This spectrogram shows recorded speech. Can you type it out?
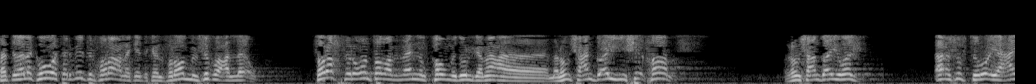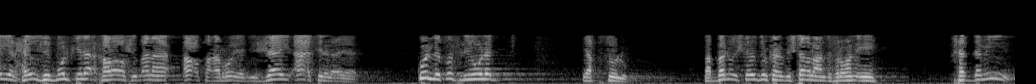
خدت بالك؟ هو تربية الفراعنة كده. كان الفراعنه بيمسكوا ويعلقوا فراح فرعون طبعا بما إن القوم دول جماعة ما لهمش عنده أي شيء خالص. ما لهمش عنده أي وزن أنا شفت رؤيا عيل هيذهب ملكي لا خلاص يبقى أنا أقطع الرؤيا دي. إزاي؟ أقتل العيال. كل طفل يولد يقتله. طب بنو إسرائيل دول كانوا بيشتغلوا عند فرعون إيه؟ خدامين.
